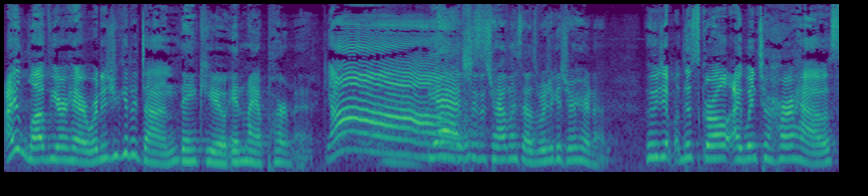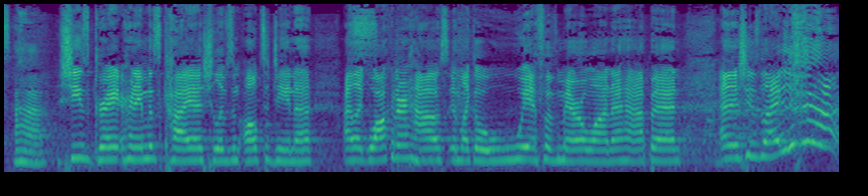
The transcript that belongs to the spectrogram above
I love your hair. Where did you get it done? Thank you. In my apartment. Yeah. Yeah, she's a traveling stylist. Where'd you get your hair done? Who did this girl? I went to her house. Uh-huh. She's great. Her name is Kaya. She lives in Altadena. I like walk in her house and like a whiff of marijuana happened, and then she's like, uh,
